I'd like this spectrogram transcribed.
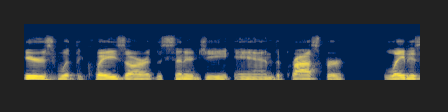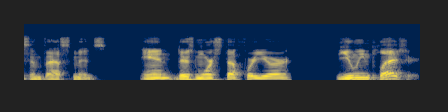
Here's what the Quasar, the Synergy, and the Prosper latest investments. And there's more stuff for your viewing pleasure.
